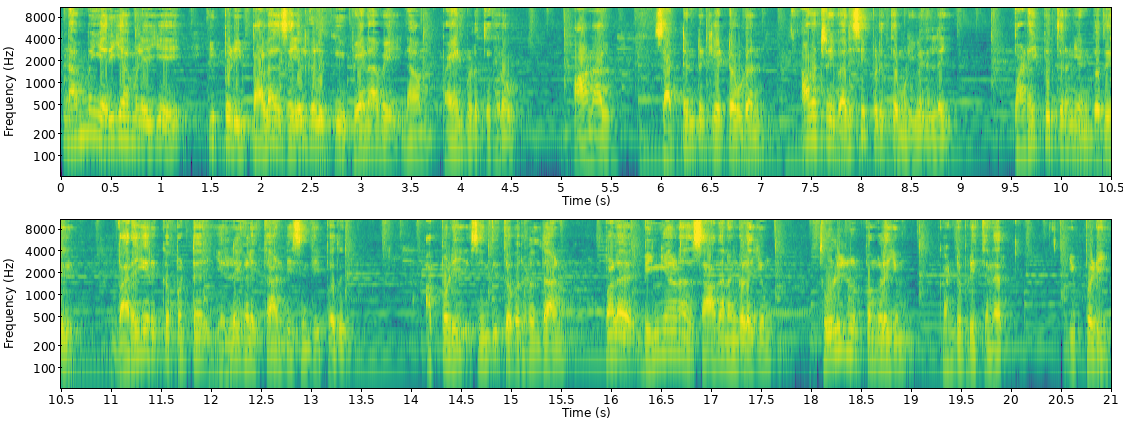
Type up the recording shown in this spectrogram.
நம்மை அறியாமலேயே இப்படி பல செயல்களுக்கு பேனாவை நாம் பயன்படுத்துகிறோம். ஆனால் சட்டென்று கேட்டவுடன் அவற்றை வரிசைப்படுத்த முடிவதில்லை. படைப்பு திறன் என்பது வரையறுக்கப்பட்ட எல்லைகளை தாண்டி சிந்திப்பது. அப்படி சிந்தித்தவர்கள்தான் பல விஞ்ஞான சாதனங்களையும் தொழில்நுட்பங்களையும் கண்டுபிடித்தனர். இப்படி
